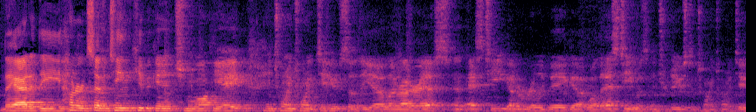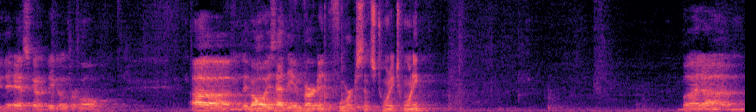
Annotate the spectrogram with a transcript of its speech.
They added the 117 cubic inch Milwaukee 8 in 2022, so the uh, Lowrider S and ST got a really big, uh, well, the ST was introduced in 2022. The S got a big overhaul. Um, they've always had the inverted fork since 2020. But um,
